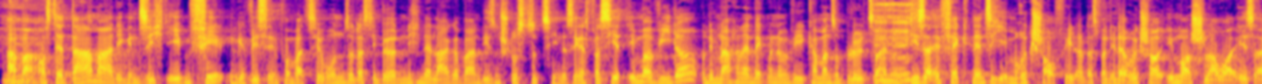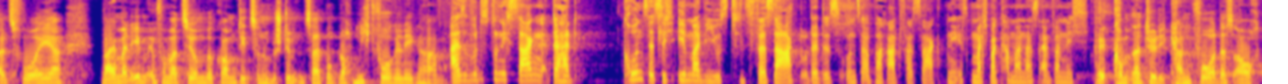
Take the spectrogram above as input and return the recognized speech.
Mhm. Aber aus der damaligen Sicht eben fehlten gewisse Informationen, sodass die Behörden nicht in der Lage waren, diesen Schluss zu ziehen. Deswegen, das passiert immer wieder und im Nachhinein denkt man immer, wie kann man so blöd sein? Mhm. Und dieser Effekt nennt sich eben Rückschaufehler, dass man in der Rückschau immer schlauer ist als vorher, weil man eben Informationen bekommt, die zu einem bestimmten Zeitpunkt noch nicht vorgelegen haben. Also würdest du nicht sagen, da hat grundsätzlich immer die Justiz versagt oder das unser Apparat versagt. Nee, manchmal kann man das einfach nicht. Äh, kommt natürlich, kann vor, dass auch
